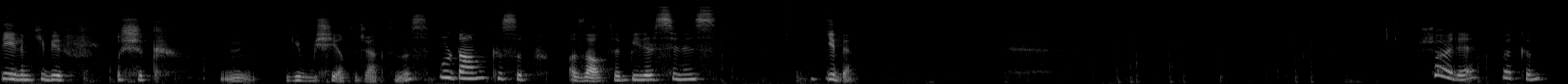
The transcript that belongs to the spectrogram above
Diyelim ki bir ışık ıı, gibi bir şey atacaktınız. Buradan kısıp azaltabilirsiniz gibi. Şöyle bakın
